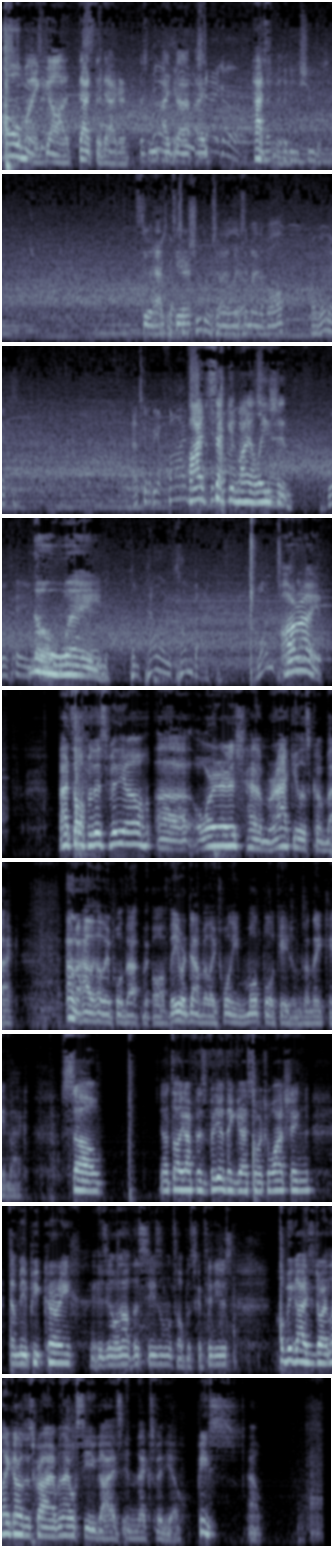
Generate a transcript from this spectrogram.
Oh my god, that's the dagger. A I, uh, I, has to be. See what happens here. shooters out links him the ball. Olynyk. That's going to be a five, Five second violation. With a No way. compelling comeback. One, two, All right. That's all for this video. Uh, Warriors had a miraculous comeback. I don't know how the hell they pulled that off. They were down by like 20 multiple occasions and they came back. So, that's all I got for this video. Thank you guys so much for watching. MVP Curry is going off this season. Let's hope this continues. Hope you guys enjoyed. Like, comment, subscribe, and I will see you guys in the next video. Peace out.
